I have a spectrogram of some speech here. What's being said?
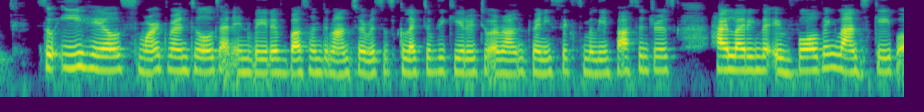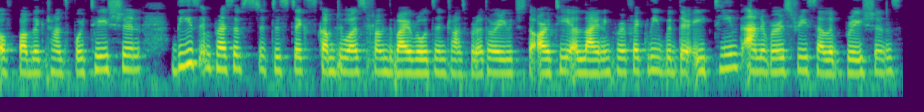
So e-hail, smart rentals, and innovative bus-on-demand services collectively cater to around 26 million passengers, highlighting the evolving landscape of public transportation. These impressive statistics come to us from Dubai Roads and Transport Authority, which is the RT, aligning perfectly with their 18th anniversary celebrations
